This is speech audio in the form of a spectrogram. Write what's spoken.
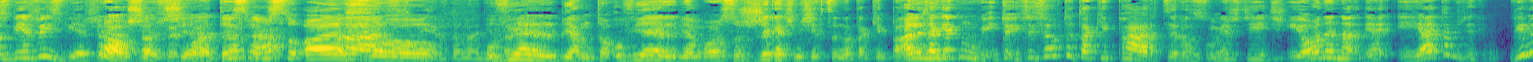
rozbierze i zbierze. Proszę cię, przykład, to jest po prawda? prostu, o Jezu, uwielbiam to, uwielbiam, po prostu żygać mi się chce na takie pary. Ale tak jak mówię, i to, i to są to takie party, rozumiesz? I, one, na, ja, ja tam wiele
